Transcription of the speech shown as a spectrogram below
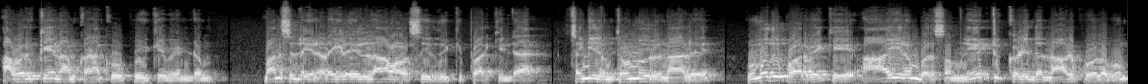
அவருக்கே நாம் கணக்கு ஒப்புவிக்க வேண்டும். மனசுடைய நடைகளெல்லாம் அவர் சீர்தூக்கி பார்க்கின்றார். சங்கீதம் தொண்ணூறு நாலு உமது பார்வைக்கு ஆயிரம் வருஷம் நேற்று கழிந்த நாள் போலவும்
